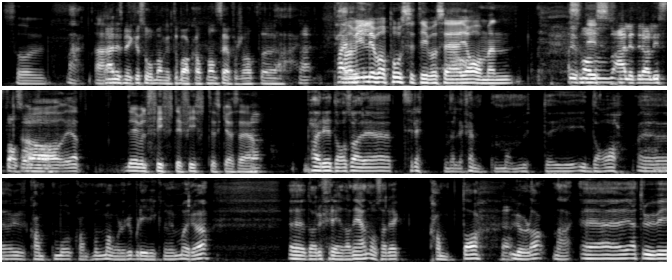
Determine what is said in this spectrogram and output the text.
Så... Nei. Det er liksom ikke så mange tilbake at man ser for seg at eh, nei. Man vil jo være positiv og si ja men... Hvis man det er litt realist, altså. ja, det er vel 50-50 skal jeg si. Ja. per i dag så er det 13 eller 15 mann ute i, i dag. Eh, kamp, mot, kamp mot Manglerud blir ikke noe i morgen. Eh, da er det fredagen igjen, og så er det kampdag Ja. lørdag. Nei, eh, jeg tror vi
